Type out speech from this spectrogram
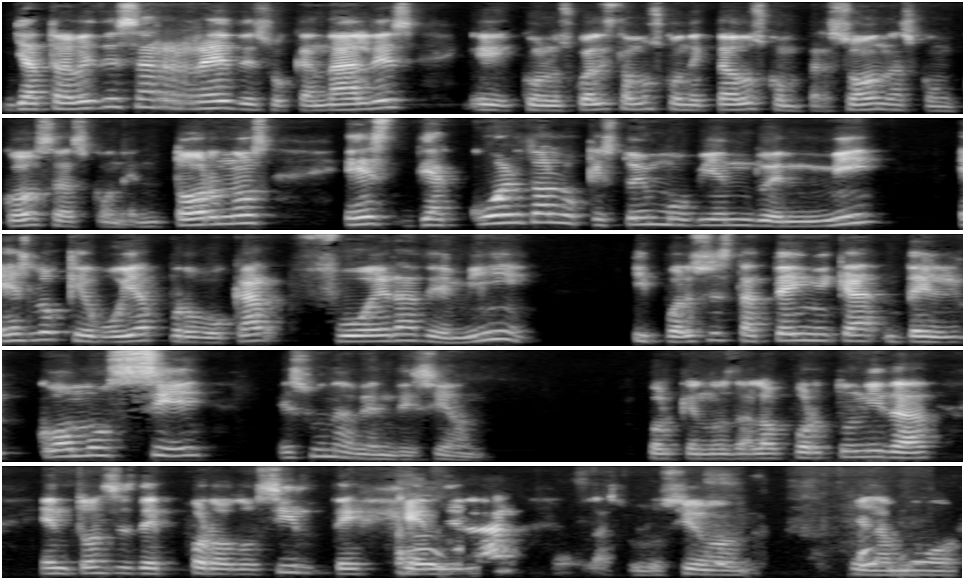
Y a través de esas redes o canales eh, con los cuales estamos conectados con personas, con cosas, con entornos, es de acuerdo a lo que estoy moviendo en mí, es lo que voy a provocar fuera de mí. Y por eso esta técnica del cómo sí es una bendición, porque nos da la oportunidad entonces de producir, de generar la solución, el amor,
